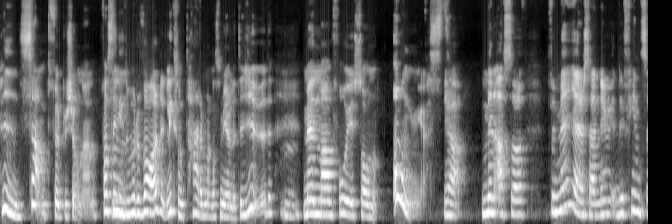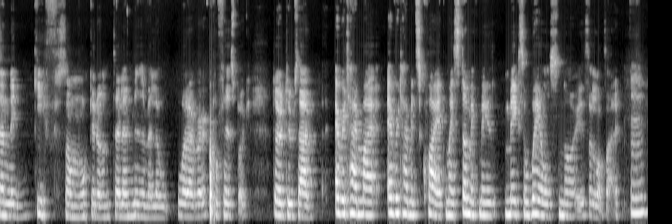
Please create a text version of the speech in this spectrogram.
pinsamt för personen. Fast det Mm. inte borde vara det, liksom tarmarna som gör lite ljud. Men man får ju sån ångest. Ja, men alltså för mig är det så här, det finns en GIF som åker runt eller en meme eller whatever på Facebook. Då är det typ så här. Every time, my, every time it's quiet my stomach ma- makes a whales noise eller något så här. Mm.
